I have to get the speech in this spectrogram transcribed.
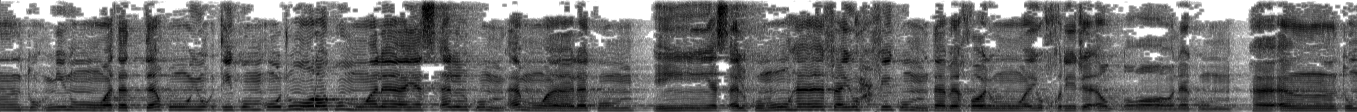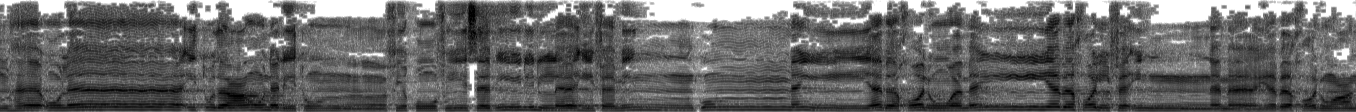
تؤمنوا وتتقوا يؤتكم أجوركم ولا يسألكم أموالكم. إن يسألكموها فيحفكم تبخلوا ويخرج أضغانكم. ها أنتم هؤلاء تدعون لتنفقوا في سبيل الله فمنكم من يبخل ومن يبخل فإنما يبخل عن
